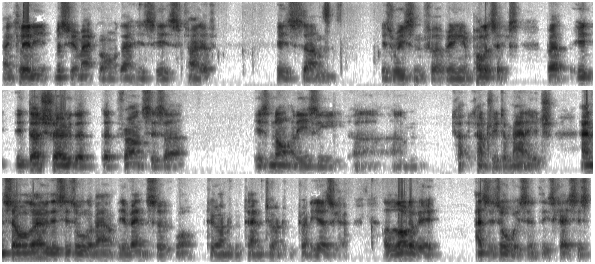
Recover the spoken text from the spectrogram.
And clearly, Monsieur Macron, that is his kind of his um, his reason for being in politics. But it, it does show that that France is a is not an easy uh, um, country to manage. And so, although this is all about the events of what 210, 220 years ago, a lot of it as is always in these cases,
